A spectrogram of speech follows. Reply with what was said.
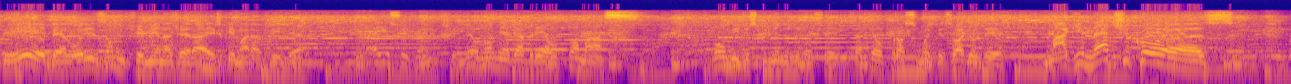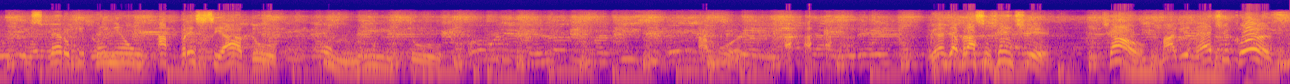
de Belo Horizonte, Minas Gerais. Que maravilha! É isso, gente. Meu nome é Gabriel Tomás. Vou me despedindo de vocês. Até o próximo episódio de Magnéticos. Espero que tenham apreciado com muito amor. Grande abraço, gente. Tchau, Magnéticos.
